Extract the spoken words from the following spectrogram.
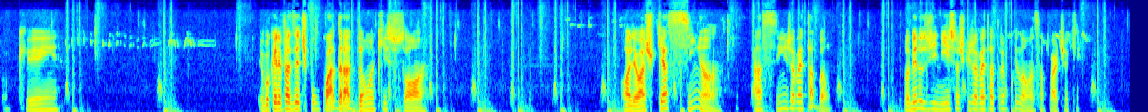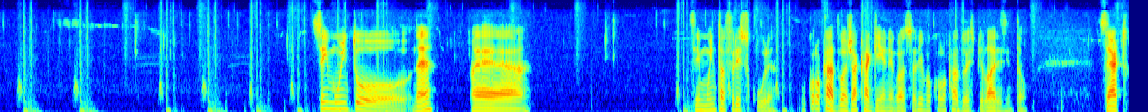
Ok. Eu vou querer fazer tipo um quadradão aqui só. Olha, eu acho que assim, ó. Assim já vai estar tá bom. Pelo menos de início, acho que já vai estar tá tranquilão essa parte aqui. Sem muito, né? É... Sem muita frescura. Vou colocar duas, já caguei o negócio ali, vou colocar dois pilares então. Certo?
